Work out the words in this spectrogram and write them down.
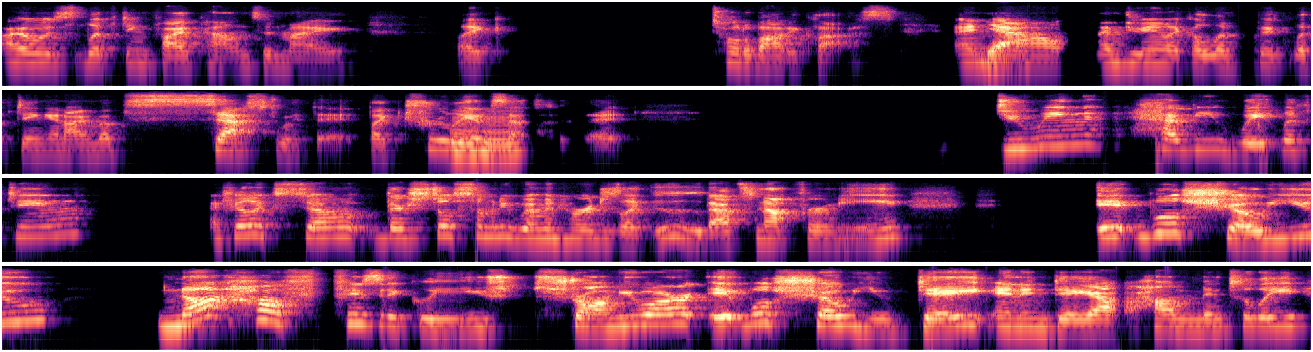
I was lifting five pounds in my like total body class. And yeah. now I'm doing like Olympic lifting and I'm obsessed with it, like truly mm-hmm. obsessed with it. Doing heavy weightlifting, I feel like so there's still so many women who are just like, ooh, that's not for me it will show you not how physically you strong you are it will show you day in and day out how mentally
